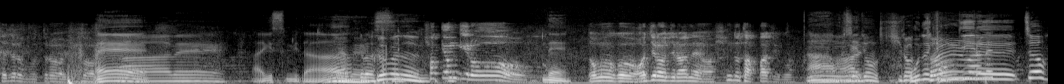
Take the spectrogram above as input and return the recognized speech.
제대로 못 들어줘서 네, 아, 네. 알겠습니다. 네네. 그렇습니다. 그러면은 첫 경기로 네. 너무 그 어질어질하네요. 힘도 다 빠지고. 아, 음, 확실히 좀 길었죠? 오늘 경기를 했죠?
